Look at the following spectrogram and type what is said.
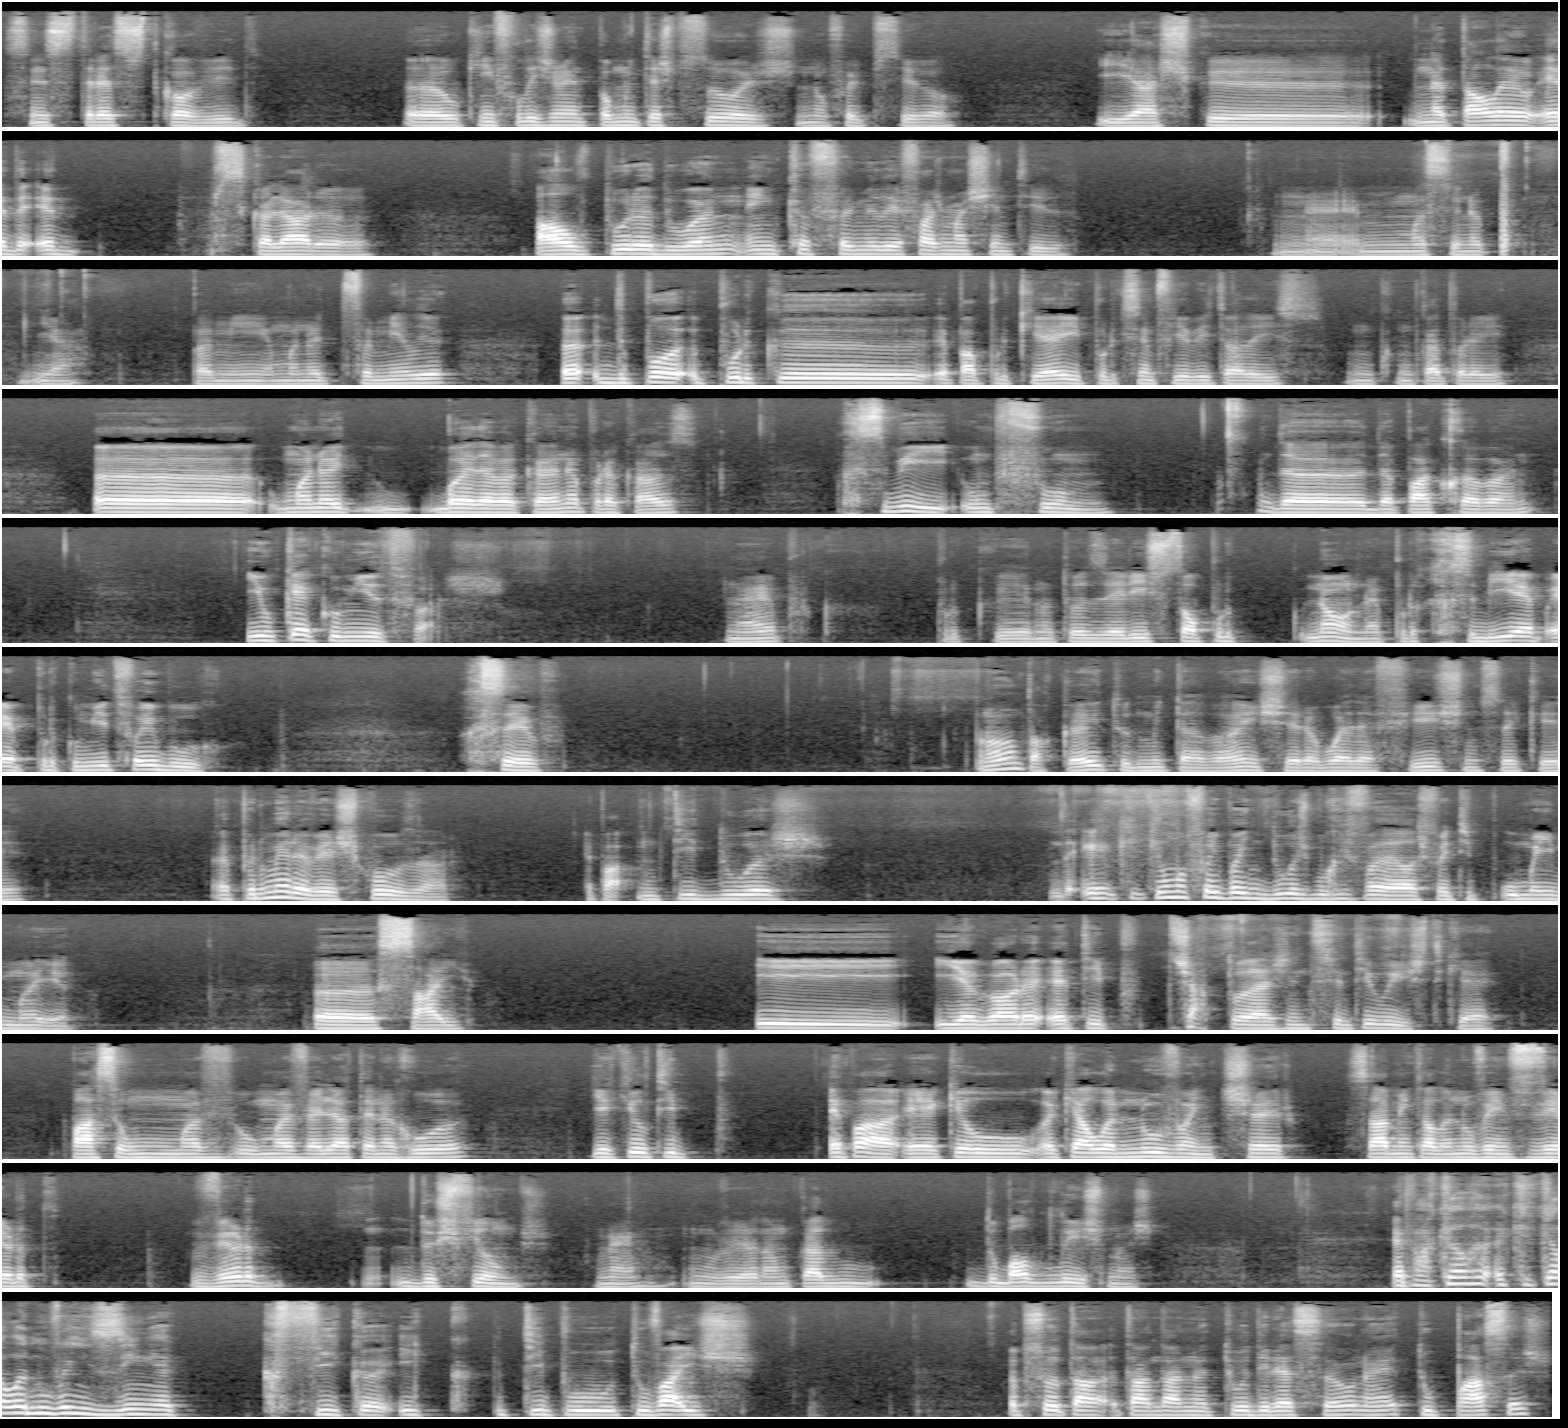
sem stresses de Covid. Uh, o que infelizmente para muitas pessoas não foi possível. E acho que Natal é, é, é se calhar a altura do ano em que a família faz mais sentido. É uma cena. Yeah, para mim é uma noite de família. Uh, depois, porque. Epá, porque é e porque sempre fui habituado a isso. Um, um bocado por aí. Uh, uma noite boa da bacana, por acaso. Recebi um perfume da, da Paco Rabanne. E o que é que o miúdo faz? Não é? Porque, porque eu não estou a dizer isto só porque. Não, não é porque recebi, é, é porque o miúdo foi burro. Recebo. Pronto, ok, tudo muito bem, cheira bué da fixe, não sei o quê. A primeira vez que vou usar, epá, meti duas. Aquilo não foi bem duas borrifadelas, foi tipo uma e meia. Uh, saio. E, e agora é tipo, já toda a gente sentiu isto, que é passa uma, uma velhota na rua e aquilo tipo, epá, é aquele, aquela nuvem de cheiro, sabem? Aquela nuvem verde, verde dos filmes, né? Um verde é um bocado do balde de lixo, mas é pá, aquela, aquela nuvenzinha que fica e que tipo, tu vais, a pessoa está tá a andar na tua direção, né? Tu passas,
